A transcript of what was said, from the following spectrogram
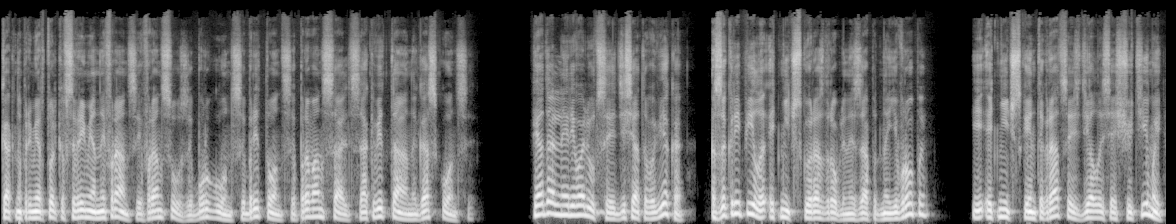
как, например, только в современной Франции французы, бургундцы, бретонцы, провансальцы, аквитаны, гасконцы. Феодальная революция X века закрепила этническую раздробленность Западной Европы, и этническая интеграция сделалась ощутимой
